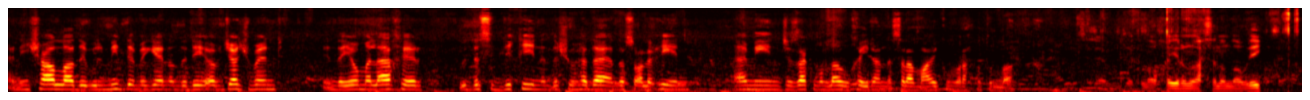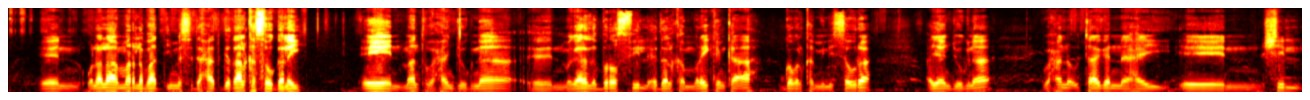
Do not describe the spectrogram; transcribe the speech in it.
And inshallah, they will meet them again on the day of judgment in the Yawm al Akhir with the Siddiqeen and the Shuhada and the Salihin. Ameen. Jazakumullahu khairan. Assalamu alaikum wa rahmatullah. jazakallahu khayran wa axsana allahu ilayk Een, walaalaha mar labaad iyo saddexaad maanta waxaan joognaa magaalada brosville ee dalka maraykanka ah gobolka minnesota. Ayaan joognaa waxaana u taagannahay shil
